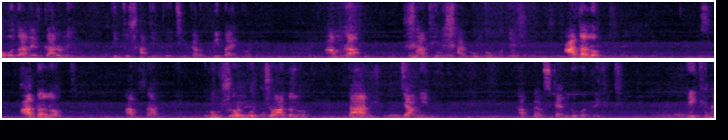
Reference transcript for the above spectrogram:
অবদানের কারণে কিন্তু স্বাধীন হয়েছে কারও কৃপায় নয়। আমরা স্বাধীন সার্বভৌম দেশ, আদালত। আদালত আপনার, এবং সর্বোচ্চ আদালত, তার জামিন আপনার স্ট্যান্ড ওভার রেখেছে। এইখানে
